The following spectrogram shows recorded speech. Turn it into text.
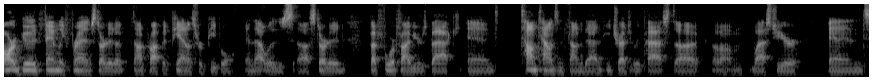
our good family friend started a nonprofit, Pianos for People, and that was uh, started about four or five years back. And Tom Townsend founded that, and he tragically passed uh, um, last year. And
